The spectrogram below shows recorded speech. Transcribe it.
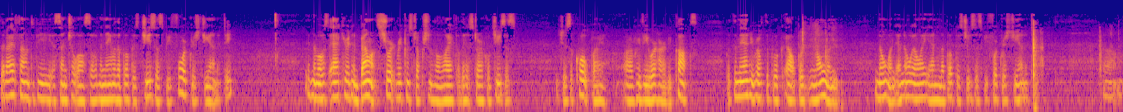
that I have found to be essential also. The name of the book is Jesus Before Christianity. In the most accurate and balanced short reconstruction of the life of the historical Jesus, which is a quote by uh, reviewer Harvey Cox. But the man who wrote the book, Albert Nolan, Nolan, N-O-L-A-N, the book is Jesus Before Christianity. Um,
